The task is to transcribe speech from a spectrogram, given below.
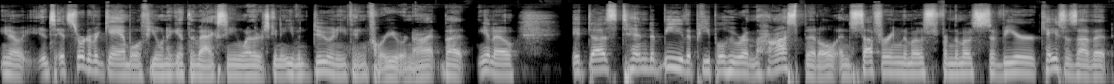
You know, it's it's sort of a gamble if you want to get the vaccine, whether it's going to even do anything for you or not. But you know, it does tend to be the people who are in the hospital and suffering the most from the most severe cases of it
